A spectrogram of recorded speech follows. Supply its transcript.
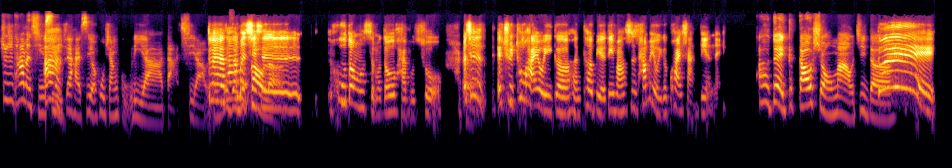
就是他们其实底下还是有互相鼓励啊、打气啊。对啊，他们其实。互动什么都还不错，而且 H Two 还有一个很特别的地方是，他们有一个快闪店呢。哦，对，高雄嘛，我记得。对，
